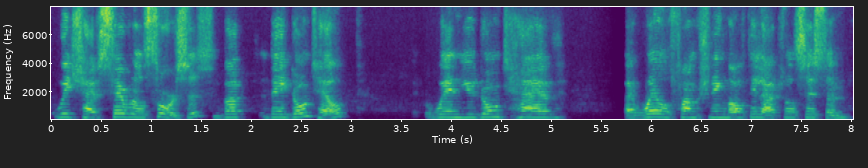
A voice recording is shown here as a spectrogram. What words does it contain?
which have several sources, but they don't help when you don't have a well functioning multilateral system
